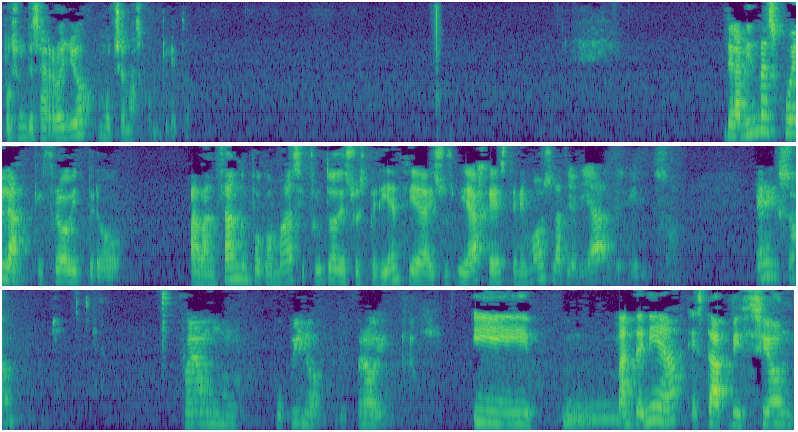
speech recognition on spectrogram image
pues un desarrollo mucho más completo de la misma escuela que Freud, pero avanzando un poco más y fruto de su experiencia y sus viajes, tenemos la teoría de Erickson. Erickson fue un pupilo de Freud y mm, mantenía esta visión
